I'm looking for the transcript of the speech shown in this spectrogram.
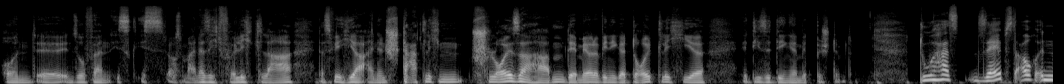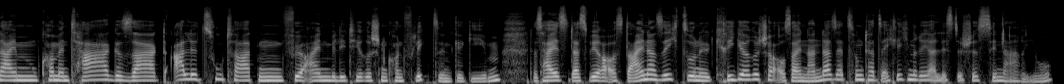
Und äh, insofern ist, ist aus meiner Sicht völlig klar, dass wir hier einen staatlichen Schleuser haben, der mehr oder weniger deutlich hier äh, diese Dinge mitbestimmt. Du hast selbst auch in deinem Kommentar gesagt, alle Zutaten für einen militärischen Konflikt sind gegeben. Das heißt, das wäre aus deiner Sicht so eine kriegerische Auseinandersetzung tatsächlich ein realistisches Szenario?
